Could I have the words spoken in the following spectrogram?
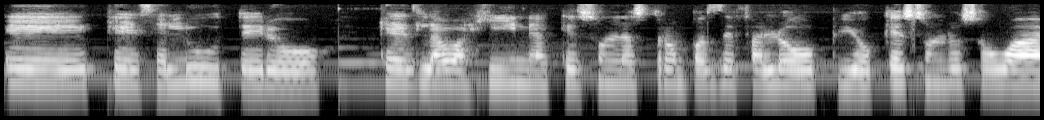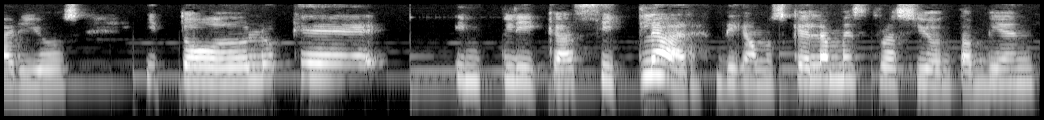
eh, qué es el útero, qué es la vagina, qué son las trompas de falopio, qué son los ovarios y todo lo que implica ciclar. Digamos que la menstruación también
